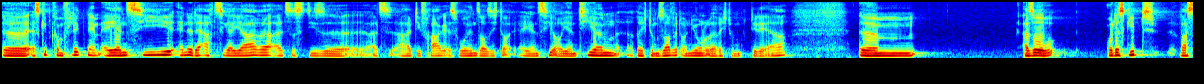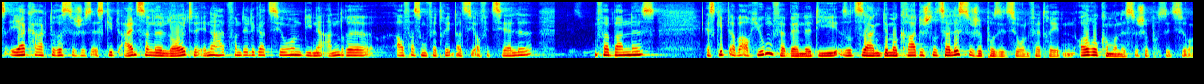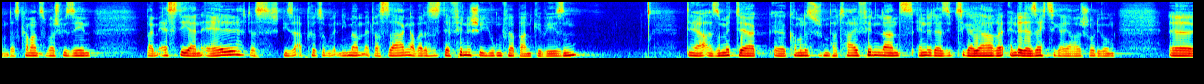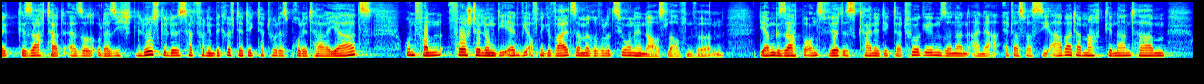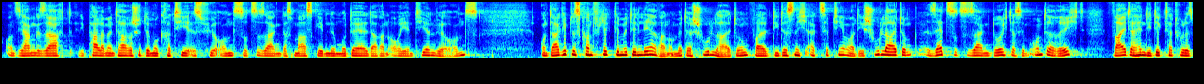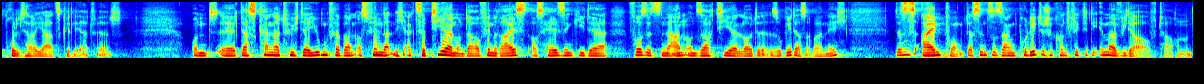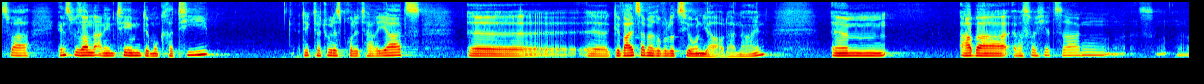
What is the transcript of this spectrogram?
Äh, es gibt Konflikte im ANC Ende der 80er Jahre, als es diese, äh, als halt die Frage ist, wohin soll sich der ANC orientieren, Richtung Sowjetunion oder Richtung DDR. Ähm, also, und es gibt was eher charakteristisch ist, es gibt einzelne Leute innerhalb von Delegationen, die eine andere Auffassung vertreten als die offizielle des Jugendverbandes. Es gibt aber auch Jugendverbände, die sozusagen demokratisch-sozialistische Positionen vertreten, eurokommunistische Positionen. Das kann man zum Beispiel sehen beim SDNL, das, diese Abkürzung wird niemandem etwas sagen, aber das ist der finnische Jugendverband gewesen, der also mit der äh, Kommunistischen Partei Finnlands Ende der 70er Jahre, Ende der 60er Jahre, Entschuldigung, äh, gesagt hat, also oder sich losgelöst hat von dem Begriff der Diktatur des Proletariats und von Vorstellungen, die irgendwie auf eine gewaltsame Revolution hinauslaufen würden. Die haben gesagt, bei uns wird es keine Diktatur geben, sondern eine, etwas, was sie Arbeitermacht genannt haben. Und sie haben gesagt, die parlamentarische Demokratie ist für uns sozusagen das maßgebende Modell, daran orientieren wir uns. Und da gibt es Konflikte mit den Lehrern und mit der Schulleitung, weil die das nicht akzeptieren wollen. Die Schulleitung setzt sozusagen durch, dass im Unterricht weiterhin die Diktatur des Proletariats gelehrt wird. Und äh, das kann natürlich der Jugendverband aus Finnland nicht akzeptieren. Und daraufhin reist aus Helsinki der Vorsitzende an und sagt, hier Leute, so geht das aber nicht. Das ist ein Punkt. Das sind sozusagen politische Konflikte, die immer wieder auftauchen. Und zwar insbesondere an den Themen Demokratie, Diktatur des Proletariats, äh, äh, gewaltsame Revolution, ja oder nein. Ähm, aber was soll ich jetzt sagen?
